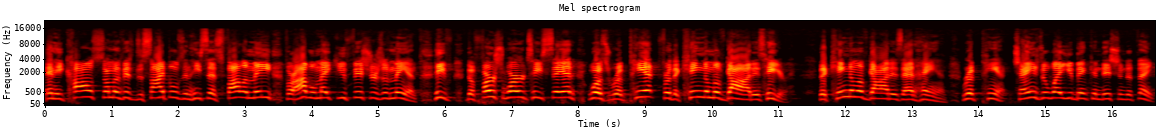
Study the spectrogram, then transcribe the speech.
and he calls some of his disciples and he says, Follow me, for I will make you fishers of men. He, the first words he said was, Repent, for the kingdom of God is here. The kingdom of God is at hand. Repent. Change the way you've been conditioned to think.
